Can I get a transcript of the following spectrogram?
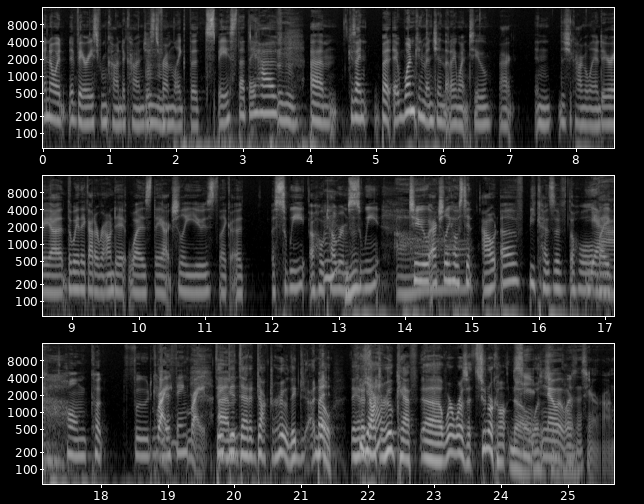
I know it, it varies from con to con Mm-hmm. just from like the space that they have um because i but at one convention that i went to back in the chicagoland area the way they got around it was they actually used like a a suite, a hotel room Mm-hmm. suite, to actually host it out of because of the whole Yeah. like home cooked food kind Right, of thing. right. They Um, did that at Doctor Who. They did, uh, no, they had a yeah? Doctor Who cafe. Uh, where was it? Soonercon? No, Sen- it wasn't. no, it wasn't Sinnercon.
